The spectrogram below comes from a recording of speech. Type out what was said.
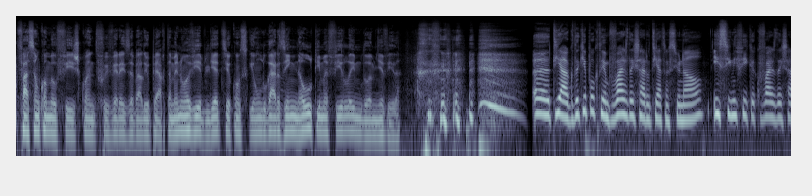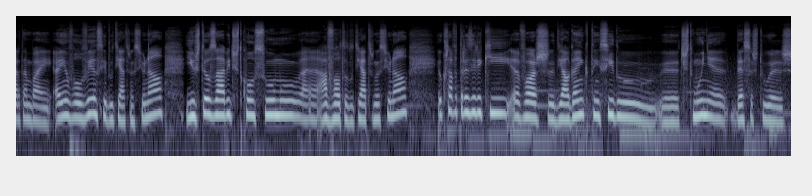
Façam como eu fiz quando fui ver a Isabel e o Pierre. Também não havia bilhetes e eu consegui um lugarzinho na última fila e mudou a minha vida. Uh, Tiago, daqui a pouco tempo vais deixar o Teatro Nacional. Isso significa que vais deixar também a envolvência do Teatro Nacional e os teus hábitos de consumo uh, à volta do Teatro Nacional. Eu gostava de trazer aqui a voz de alguém que tem sido uh, testemunha dessas tuas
